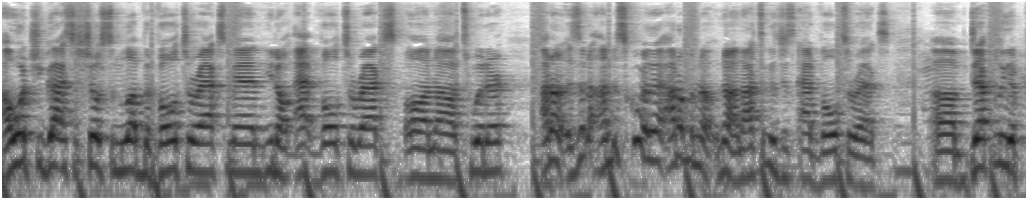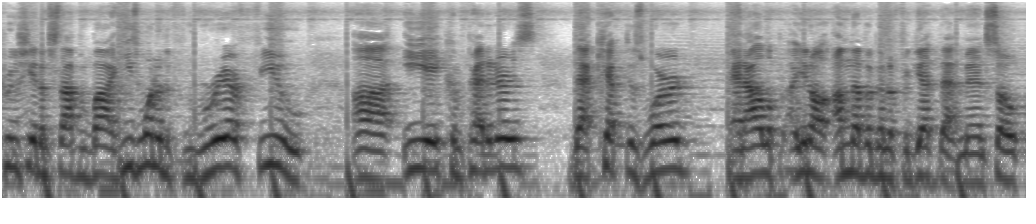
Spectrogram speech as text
I want you guys to show some love to Volterax, man. You know, at Volterax on uh, Twitter. I don't, is it an underscore there? I don't know. No, no I think it's just at Volterax. Um, definitely appreciate him stopping by. He's one of the rare few uh, EA competitors that kept his word and I'll you know I'm never gonna forget that man. So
